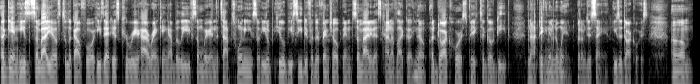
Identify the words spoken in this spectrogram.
again, he's somebody else to look out for. He's at his career high ranking, I believe, somewhere in the top 20. So he'll he'll be seeded for the French Open. Somebody that's kind of like a you know a dark horse pick to go deep. I'm not picking him to win, but I'm just saying he's a dark horse. Um,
